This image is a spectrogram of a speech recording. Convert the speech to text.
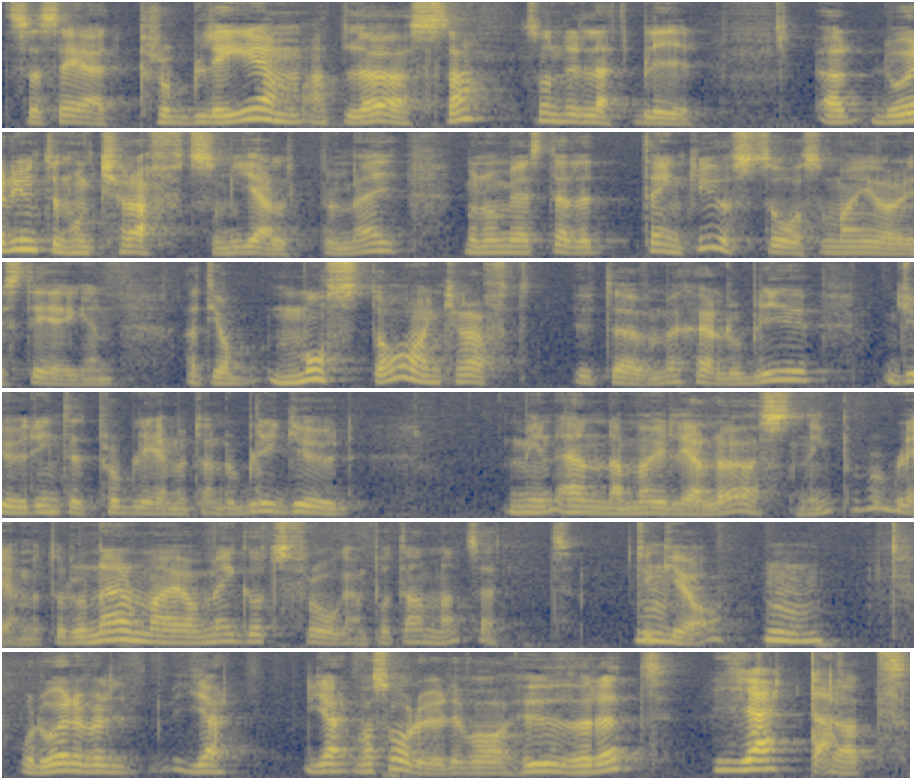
så att säga ett problem att lösa, som det lätt blir, då är det ju inte någon kraft som hjälper mig. Men om jag istället tänker just så som man gör i stegen, att jag måste ha en kraft utöver mig själv, då blir ju Gud inte ett problem, utan då blir Gud min enda möjliga lösning på problemet. Och då närmar jag mig gudsfrågan på ett annat sätt, tycker Mm. jag. Mm. Och då är det väl hjärt, hjärt, vad sa du? Det var huvudet, Hjärtat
